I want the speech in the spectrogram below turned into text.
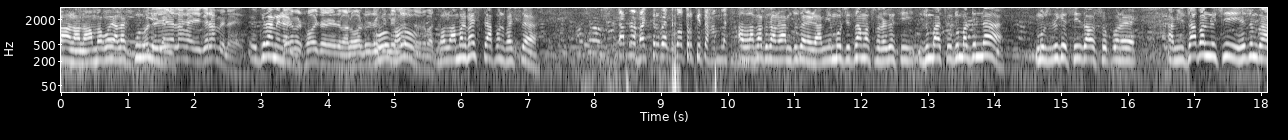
না না না এলাকা কোনো নাই। এলাকায় গ্রামে নাই। এই গ্রামে নাই। গ্রামে সবাই জানে যে ভালো ভালো ভালো ভালো আমার ভাইস্তা আপন ভাইস্তা। আপনার বাইশের উপরে এত অতর্কিত হামলা আল্লাহ পাকে জানে আমি তো জানি না। আমি মসজিদ নামাজ পড়ে গেছি। জুম্বা আজকে জুম্বার দিন না মসজিদে গেছি যাওয়ার সব পরে আমি যাবার নিছি হেজুমগা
